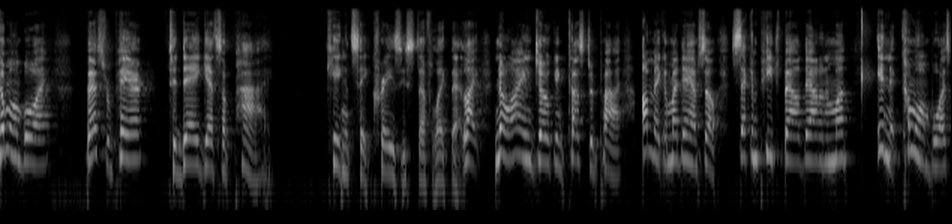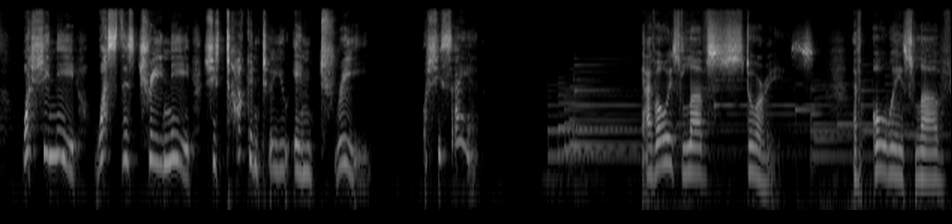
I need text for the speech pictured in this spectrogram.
Come on, boy. Best repair today gets a pie. King would say crazy stuff like that. Like, no, I ain't joking, custard pie. I'm making my damn self. Second peach bough down in a month. In it. Come on, boys. What she need? What's this tree need? She's talking to you in tree. What's she saying? I've always loved stories. I've always loved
